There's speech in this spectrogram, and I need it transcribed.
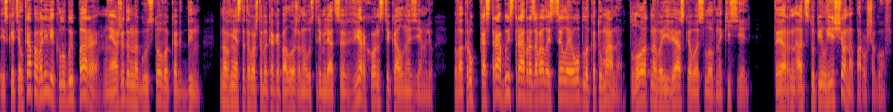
Из котелка повалили клубы пара, неожиданно густого, как дым. Но вместо того, чтобы, как и положено, устремляться вверх, он стекал на землю. Вокруг костра быстро образовалось целое облако тумана, плотного и вязкого, словно кисель. Терн отступил еще на пару шагов.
